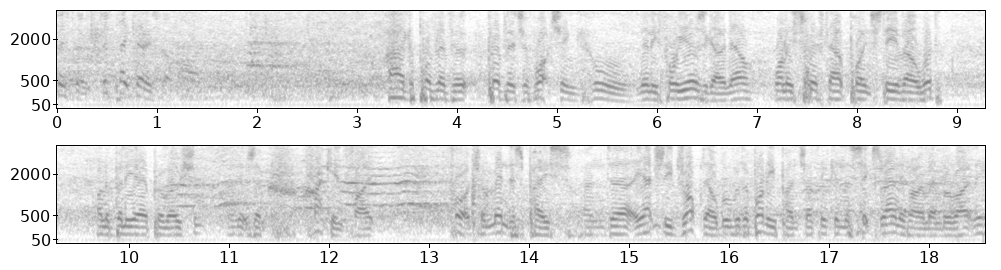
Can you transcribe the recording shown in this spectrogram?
Please do. Just take care of yourself. I had the privilege of, privilege of watching, ooh, nearly four years ago now, Wally Swift outpoint Steve Elwood on a Billy Aird promotion, and it was a cr- cracking fight. Fought a tremendous pace, and uh, he actually dropped Elwood with a body punch, I think, in the sixth round, if I remember rightly.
